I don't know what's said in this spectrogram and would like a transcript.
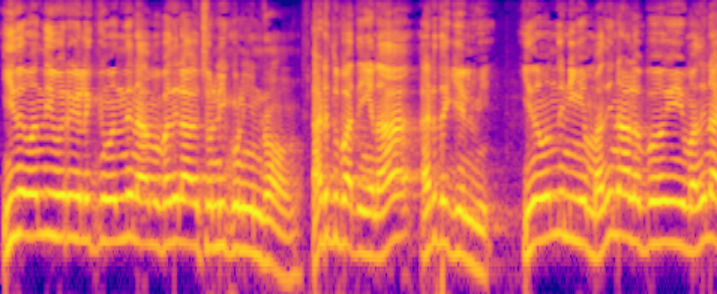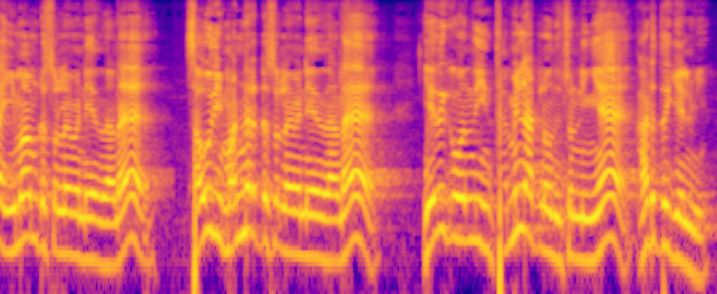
இதை வந்து இவர்களுக்கு வந்து நாம் பதிலாக சொல்லி கொள்கின்றோம். அடுத்து பார்த்தீங்கன்னா அடுத்த கேள்வி. இதை வந்து நீங்கள் மதினாவில் போய் மதினா இமாம்கிட்ட சொல்ல வேண்டியது தானே? சவுதி மன்னர்கிட்ட சொல்ல வேண்டியது தானே? எதுக்கு வந்து தமிழ்நாட்டில் வந்து சொன்னீங்க? அடுத்த கேள்வி.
